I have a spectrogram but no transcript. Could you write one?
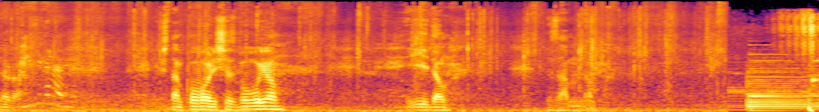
Dobra. Już tam powoli się zwołują i idą za mną. Thank you.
